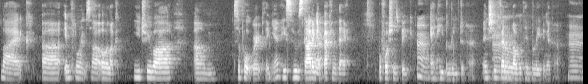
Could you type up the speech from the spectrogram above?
like uh influencer or like YouTuber um support group thing. Yeah, he's who was starting Okay. it back in the day before she was big, Mm. and he believed in her, and she fell in love with him believing in her. Mm.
